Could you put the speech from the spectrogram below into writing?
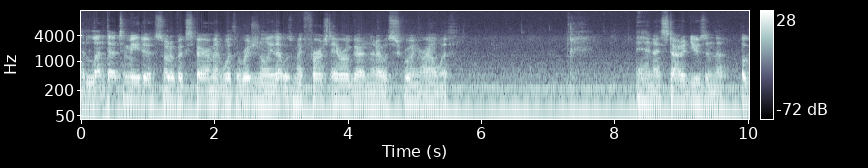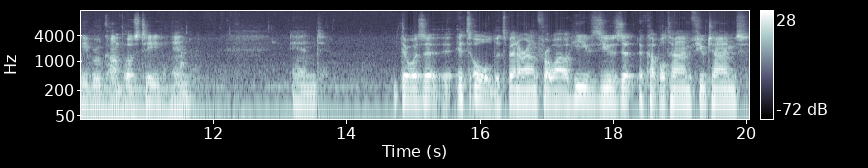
had lent that to me to sort of experiment with originally. That was my first AeroGarden that I was screwing around with and I started using the Boogie Brew compost tea in and there was a it's old. It's been around for a while. He's used it a couple times few times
